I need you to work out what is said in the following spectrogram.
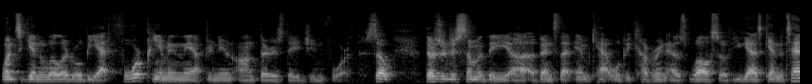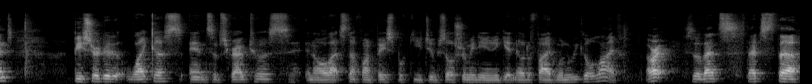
once again, Willard will be at 4 p.m. in the afternoon on Thursday, June 4th. So those are just some of the uh, events that MCAT will be covering as well. So if you guys can attend, be sure to like us and subscribe to us and all that stuff on Facebook, YouTube, social media, and you get notified when we go live. All right, so that's that's the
